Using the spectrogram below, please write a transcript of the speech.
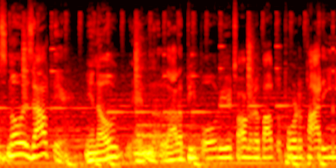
just know it's out there, you know. And a lot of people over here talking about the porta potty,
